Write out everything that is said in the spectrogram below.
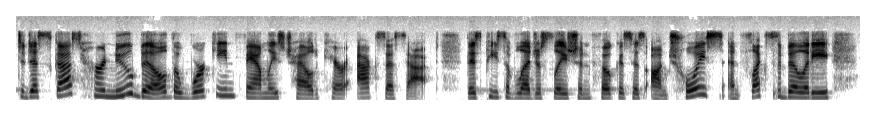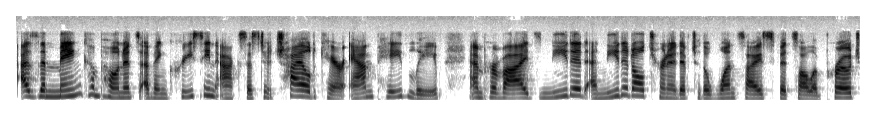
to discuss her new bill, the Working Families Child Care Access Act. This piece of legislation focuses on choice and flexibility as the main components of increasing access to child care and paid leave and provides needed a needed alternative to the one size fits all approach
